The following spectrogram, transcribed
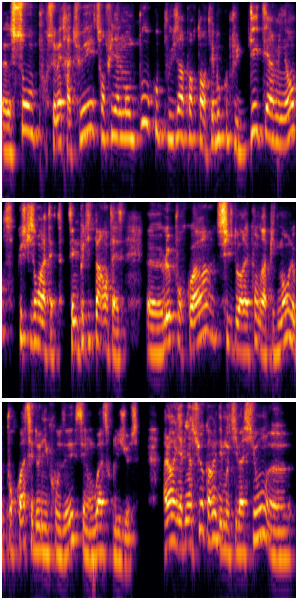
euh, sont pour se mettre à tuer sont finalement beaucoup plus importantes et beaucoup plus déterminantes que ce qu'ils ont dans la tête. C'est une petite parenthèse. Euh, le pourquoi, si je dois répondre rapidement, le pourquoi, c'est Denis Crouzet, c'est l'angoisse religieuse. Alors, il y a bien sûr quand même des motivations euh,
